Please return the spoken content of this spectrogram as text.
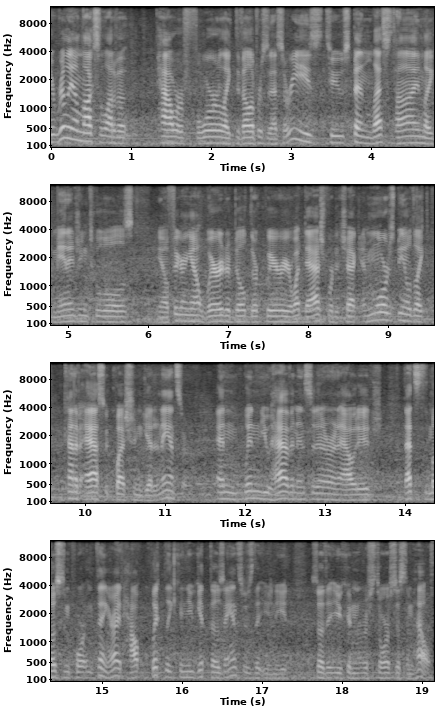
it really unlocks a lot of power for like developers and SREs to spend less time like managing tools, you know, figuring out where to build their query or what dashboard to check, and more just being able to like kind of ask a question, get an answer. And when you have an incident or an outage, that's the most important thing, right? How quickly can you get those answers that you need so that you can restore system health?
